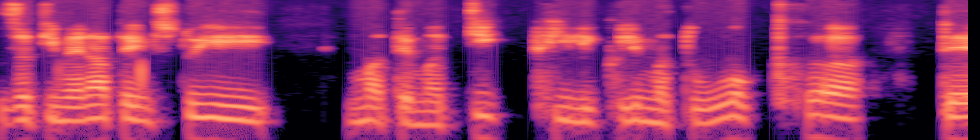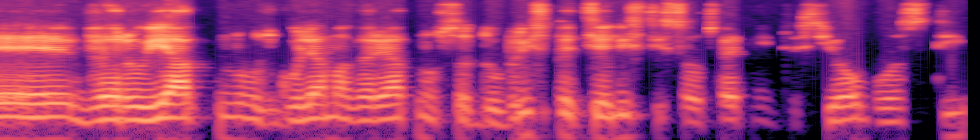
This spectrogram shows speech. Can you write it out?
зад имената им стои математик или климатолог, а, те вероятно, с голяма вероятност са добри специалисти в съответните си области,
